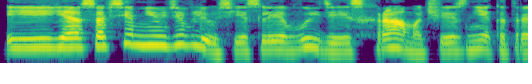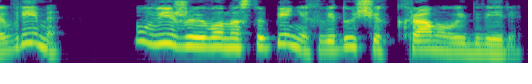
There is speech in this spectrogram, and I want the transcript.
И я совсем не удивлюсь, если, выйдя из храма через некоторое время, увижу его на ступенях, ведущих к храмовой двери.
